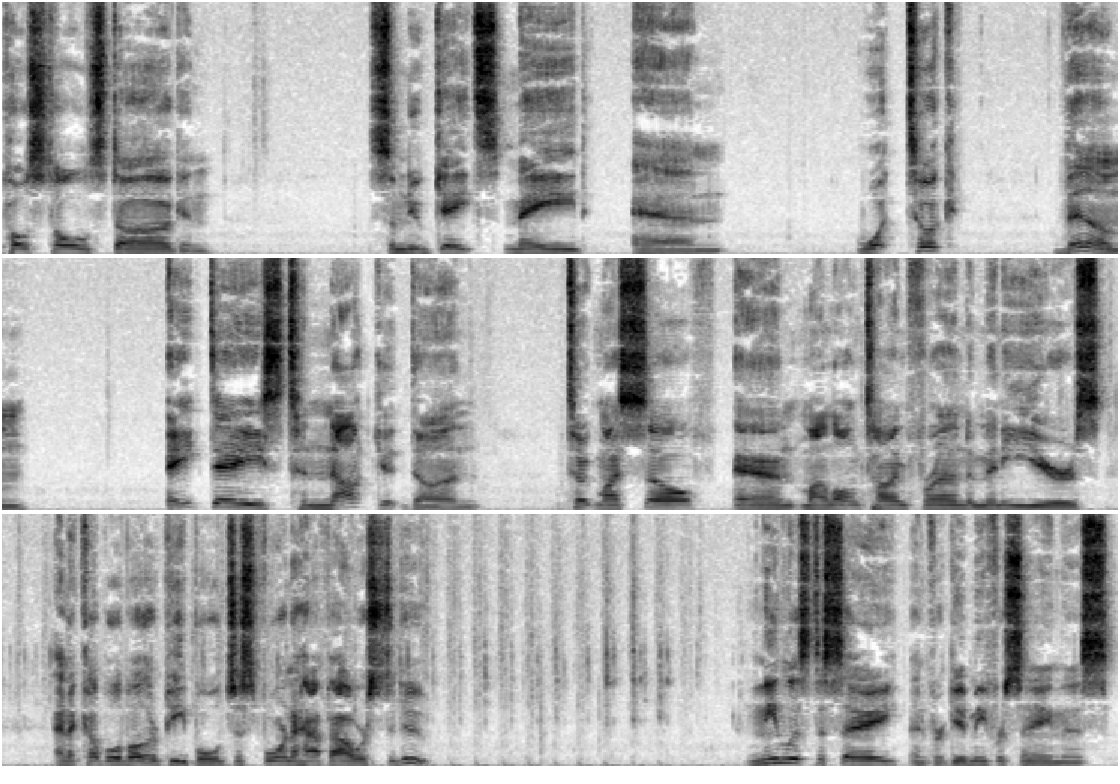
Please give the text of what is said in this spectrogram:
post holes dug and some new gates made. And what took them eight days to not get done took myself and my longtime friend of many years and a couple of other people just four and a half hours to do. Needless to say, and forgive me for saying this,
